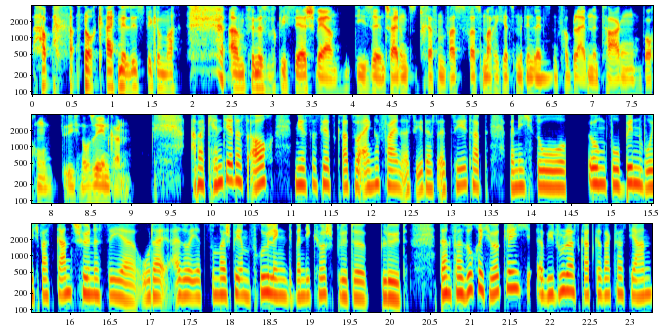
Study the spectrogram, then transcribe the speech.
habe hab noch keine Liste gemacht. Ähm, Finde es wirklich sehr schwer, diese Entscheidung zu treffen, was, was mache ich jetzt mit den mhm. letzten verbleibenden Tagen, Wochen, die ich noch sehen kann. Aber kennt ihr das auch? Mir ist das jetzt gerade so eingefallen, als ihr das erzählt habt, wenn ich so irgendwo bin, wo ich was ganz Schönes sehe oder also jetzt zum Beispiel im Frühling, wenn die Kirschblüte blüht, dann versuche ich wirklich, äh, wie du das gerade gesagt hast, Jan,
